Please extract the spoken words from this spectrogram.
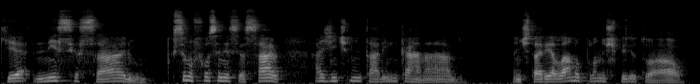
que é necessário. Porque se não fosse necessário, a gente não estaria encarnado. A gente estaria lá no plano espiritual.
